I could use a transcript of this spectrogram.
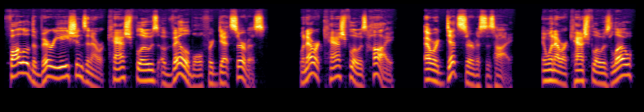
follow the variations in our cash flows available for debt service. When our cash flow is high, our debt service is high, and when our cash flow is low,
